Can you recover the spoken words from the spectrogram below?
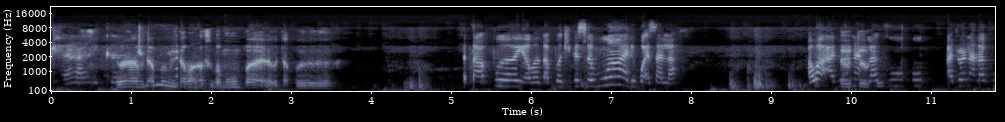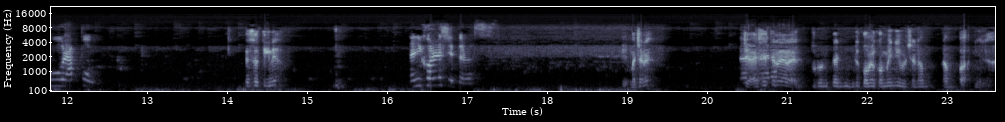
Kali Orang minta apa? Minta maaf sebab mengumpat. Oh, tak apa. Tak apa, ya Allah tak apa. Kita semua ada buat salah. Awak ada nak betul. lagu, ada nak lagu rapuh. Dah setting dah? Nyanyi chorus je terus. Eh, macam mana? Sekejap, saya tengah nak turunkan di komen-komen ni macam namp- nampak ni lah.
